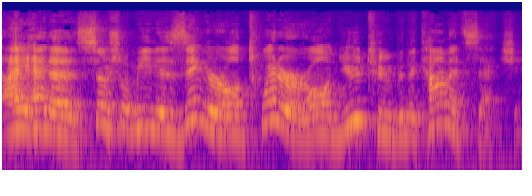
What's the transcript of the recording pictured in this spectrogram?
I had a social media zinger on Twitter or on YouTube in the comments section."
